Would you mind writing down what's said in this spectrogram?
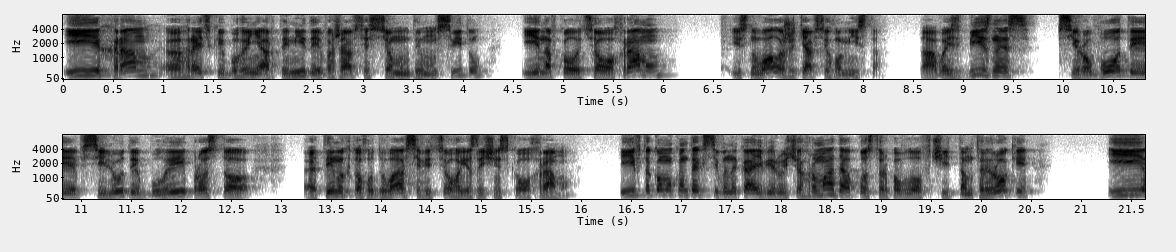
І храм е, грецької богині Артеміди вважався сьомим димом світу. І навколо цього храму існувало життя всього міста. Та, Весь бізнес, всі роботи, всі люди були просто е, тими, хто годувався від цього язичницького храму. І в такому контексті виникає віруюча громада, апостол Павло вчить там три роки. І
